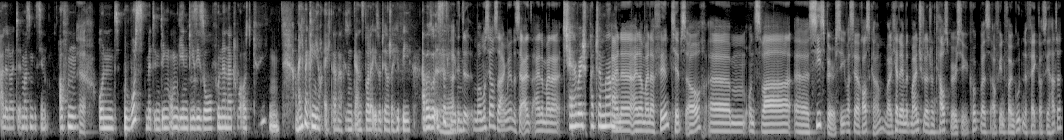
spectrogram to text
alle Leute immer so ein bisschen offen ja. und bewusst mit den Dingen umgehen, die sie so von der Natur aus kriegen. Aber manchmal klinge ich auch echt einfach wie so ein ganz doller esoterischer Hippie. Aber so ist ja, das Leben. Man muss ja auch sagen, ne, das ist ja eine meiner Cherish Pachamama. Eine, einer meiner Filmtipps auch. Ähm, und zwar äh, Seaspiracy, was ja rauskam, weil ich hatte ja mit meinen Schülern schon Cowspiracy geguckt, was auf jeden Fall einen guten Effekt auf sie hatte.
